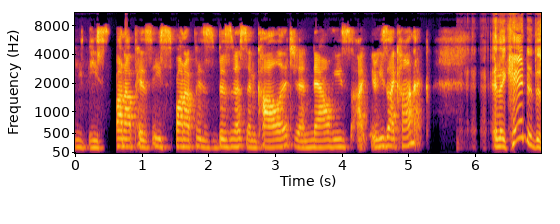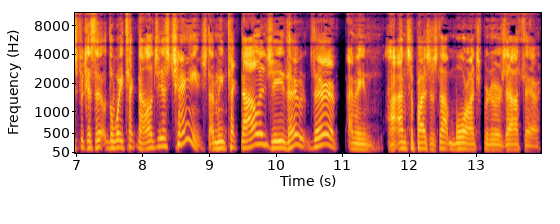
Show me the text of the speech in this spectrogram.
He he spun up his he spun up his business in college, and now he's he's iconic and they can do this because the way technology has changed. I mean, technology, they're, they're, I mean, I'm surprised there's not more entrepreneurs out there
